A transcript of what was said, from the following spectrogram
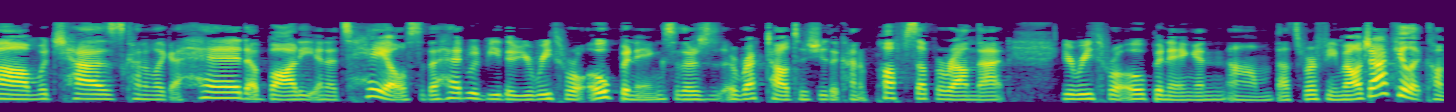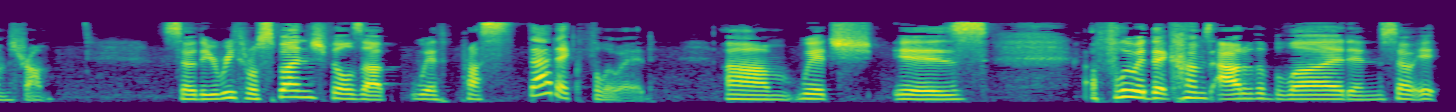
Um, which has kind of like a head, a body, and a tail. So the head would be the urethral opening. So there's erectile tissue that kind of puffs up around that urethral opening, and um, that's where female ejaculate comes from. So the urethral sponge fills up with prostatic fluid, um, which is a fluid that comes out of the blood. And so it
